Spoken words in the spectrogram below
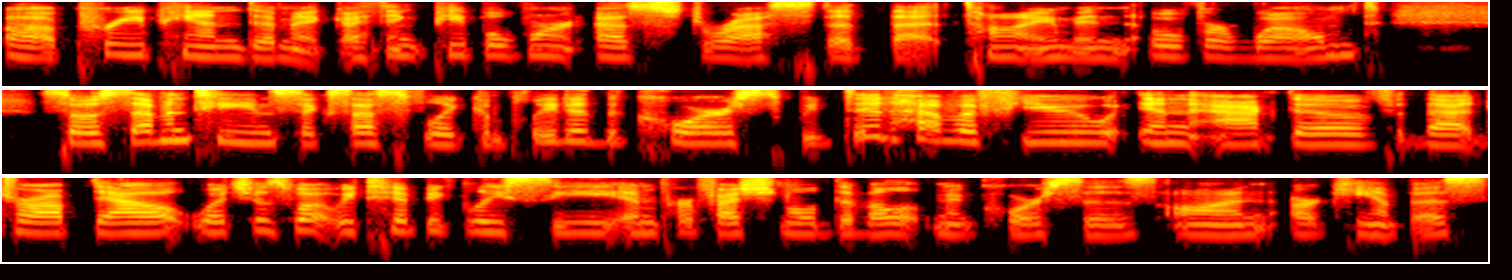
uh, pre-pandemic. I think people weren't as stressed at that time and overwhelmed. So 17 successfully completed the course. We did have a few inactive that dropped out, which is what we typically see in professional development courses on our campus.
